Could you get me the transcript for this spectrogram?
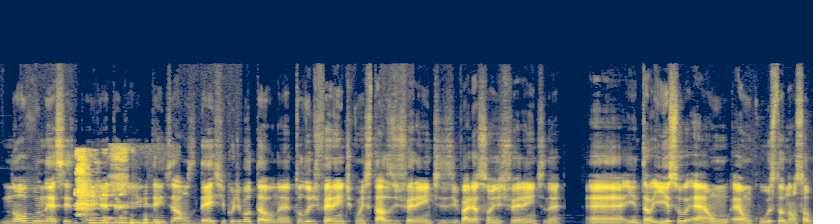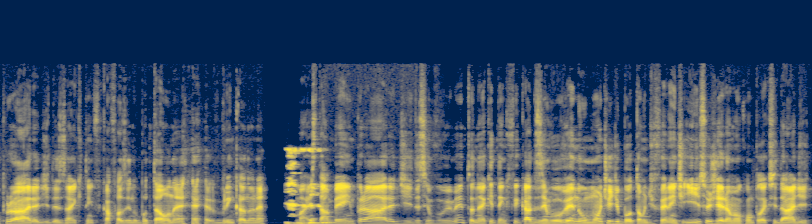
novo nesse projeto aqui que tem, sei lá, uns 10 tipos de botão, né? Tudo diferente, com estados diferentes e variações diferentes, né? É, então, e isso é um, é um custo não só para a área de design que tem que ficar fazendo botão, né? Brincando, né? Mas também para a área de desenvolvimento, né? Que tem que ficar desenvolvendo um monte de botão diferente. E isso gera uma complexidade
